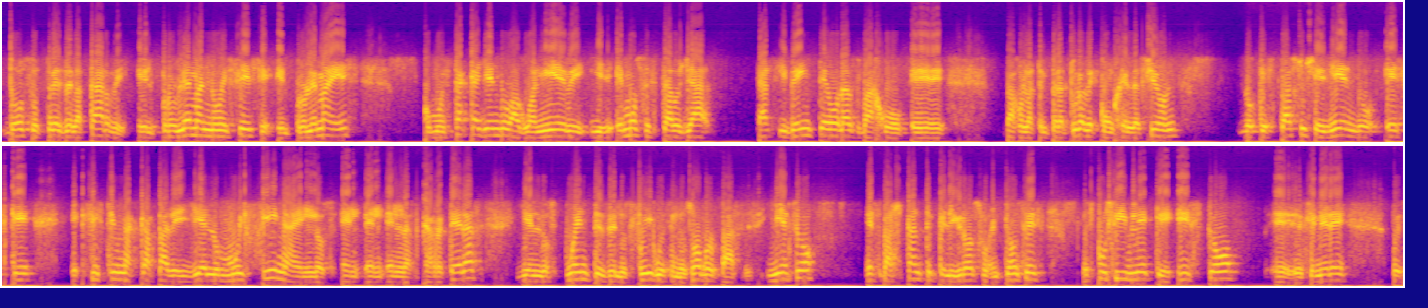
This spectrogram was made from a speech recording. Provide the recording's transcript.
dos o tres de la tarde. El problema no es ese, el problema es como está cayendo aguanieve y hemos estado ya casi 20 horas bajo eh, bajo la temperatura de congelación, lo que está sucediendo es que existe una capa de hielo muy fina en los en, en las carreteras y en los puentes de los freeways, en los overpasses y eso es bastante peligroso. Entonces es posible que esto eh, genere pues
